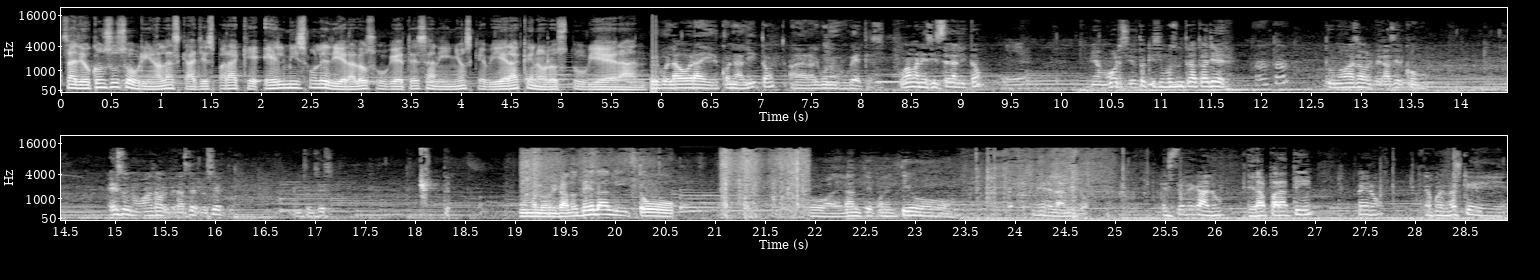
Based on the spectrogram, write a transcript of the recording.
Salió con su sobrino a las calles para que él mismo le diera los juguetes a niños que viera que no los tuvieran. Llegó la hora de ir con Lalito a dar algunos juguetes. ¿Cómo amaneciste, Lalito? Mi amor, ¿cierto que hicimos un trato ayer? Ajá. Tú no vas a volver a hacer como. Eso no vas a volver a hacerlo, ¿cierto? Entonces. te- Tenemos los regalos de Lalito. O adelante con el tío. Mire, Lalito. Este regalo era para ti, pero ¿te acuerdas que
